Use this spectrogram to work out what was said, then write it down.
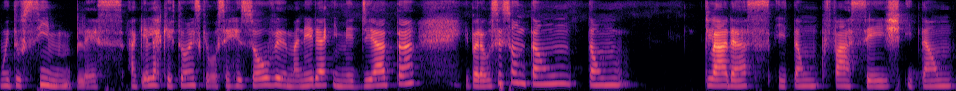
muito simples, aquelas questões que você resolve de maneira imediata. E para você são tão, tão claras e tão fáceis e tão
